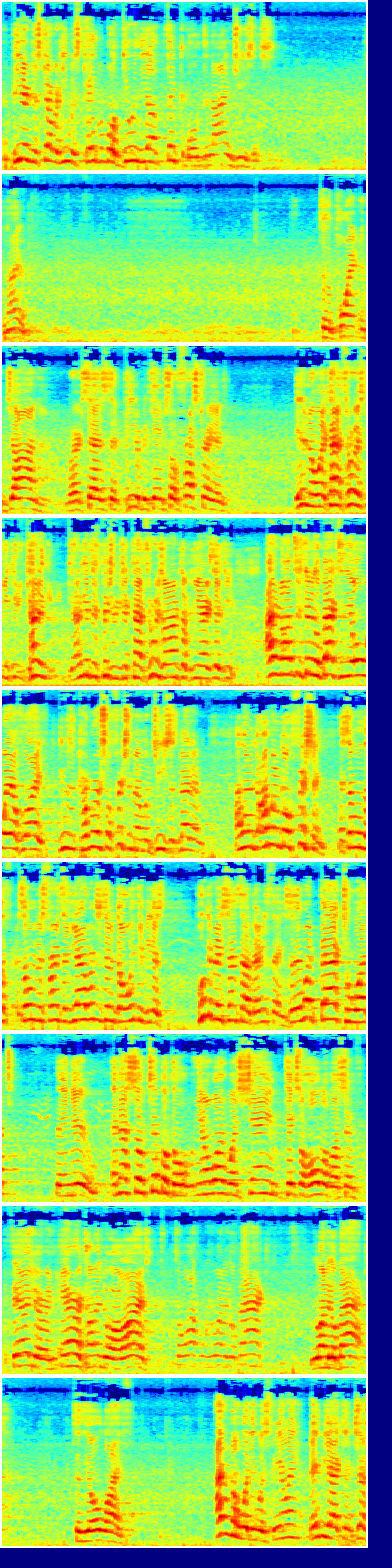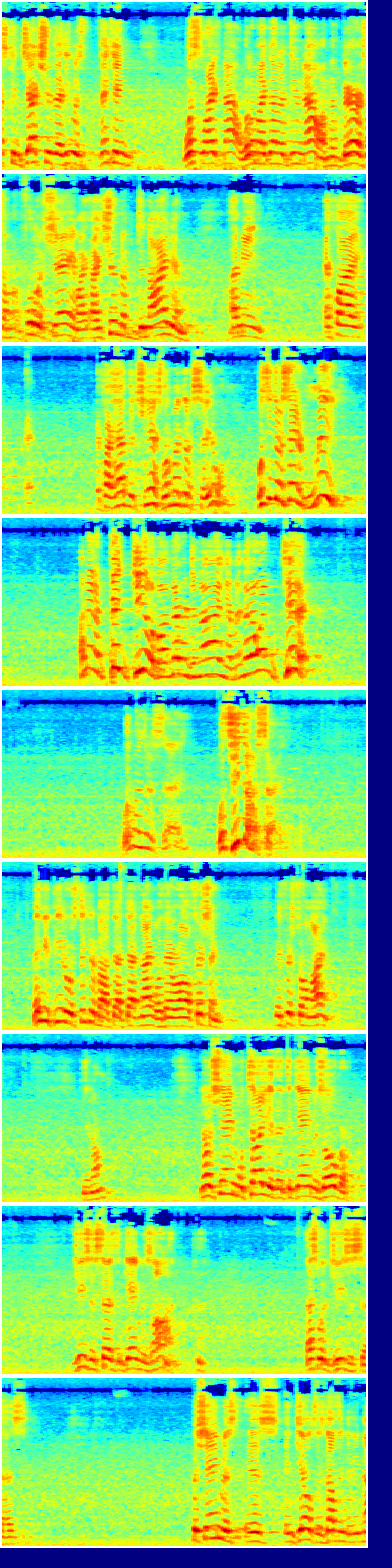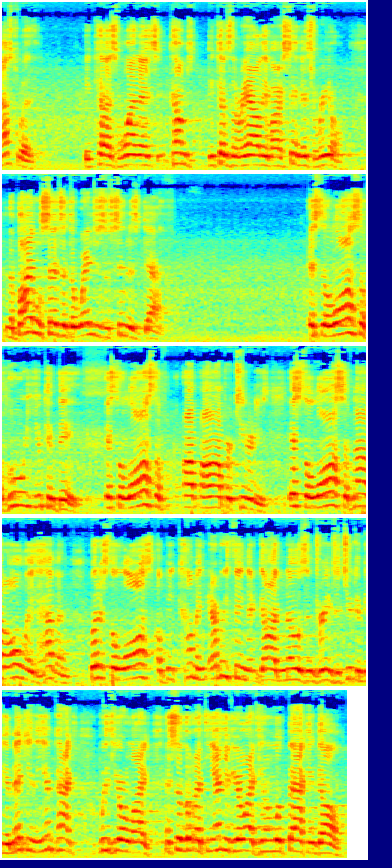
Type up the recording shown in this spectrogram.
And Peter discovered he was capable of doing the unthinkable and denying Jesus. Denied him. To the point in John where it says that Peter became so frustrated he didn't know what. Kind of threw his. You kind of kind of get this picture. He just kind of threw his arms up in the air and said, "I don't know. I'm just going to go back to the old way of life." He was a commercial fisherman when Jesus met him. I'm to go. I'm to go fishing. And some of the some of his friends said, "Yeah, we're just to go with you because who can make sense out of anything?" So they went back to what they knew, and that's so typical. You know what? When shame takes a hold of us and failure and error come into our lives, so often we want to go back. We want to go back to the old life. I don't know what he was feeling. Maybe I can just conjecture that he was thinking, what's life now? What am I going to do now? I'm embarrassed. I'm full of shame. I, I shouldn't have denied him. I mean, if I if I had the chance, what am I going to say to him? What's he going to say to me? I made a big deal about never denying him, and then I went and did it. What am I going to say? What's he going to say? Maybe Peter was thinking about that that night while they were all fishing. They fished all night. You know? You know, shame will tell you that the game is over. Jesus says the game is on. That's what Jesus says. But shame is, is and guilt is nothing to be messed with. Because when it comes because of the reality of our sin is real. And the Bible says that the wages of sin is death. It's the loss of who you can be. It's the loss of, of opportunities. It's the loss of not only heaven, but it's the loss of becoming everything that God knows and dreams that you can be and making the impact with your life. And so at the end of your life, you don't look back and go,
